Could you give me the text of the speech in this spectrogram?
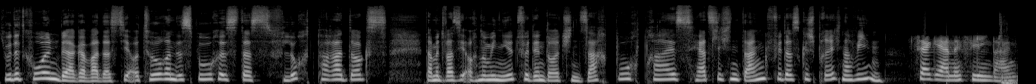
Judith Kohlenberger war das, die Autorin des Buches Das Fluchtparadox. Damit war sie auch nominiert für den Deutschen Sachbuchpreis. Herzlichen Dank für das Gespräch nach Wien. Sehr gerne, vielen Dank.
